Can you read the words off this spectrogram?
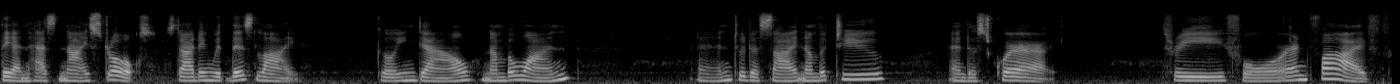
Tian has nine strokes, starting with this line. Going down, number one, and to the side, number two, and the square, three, four, and five.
